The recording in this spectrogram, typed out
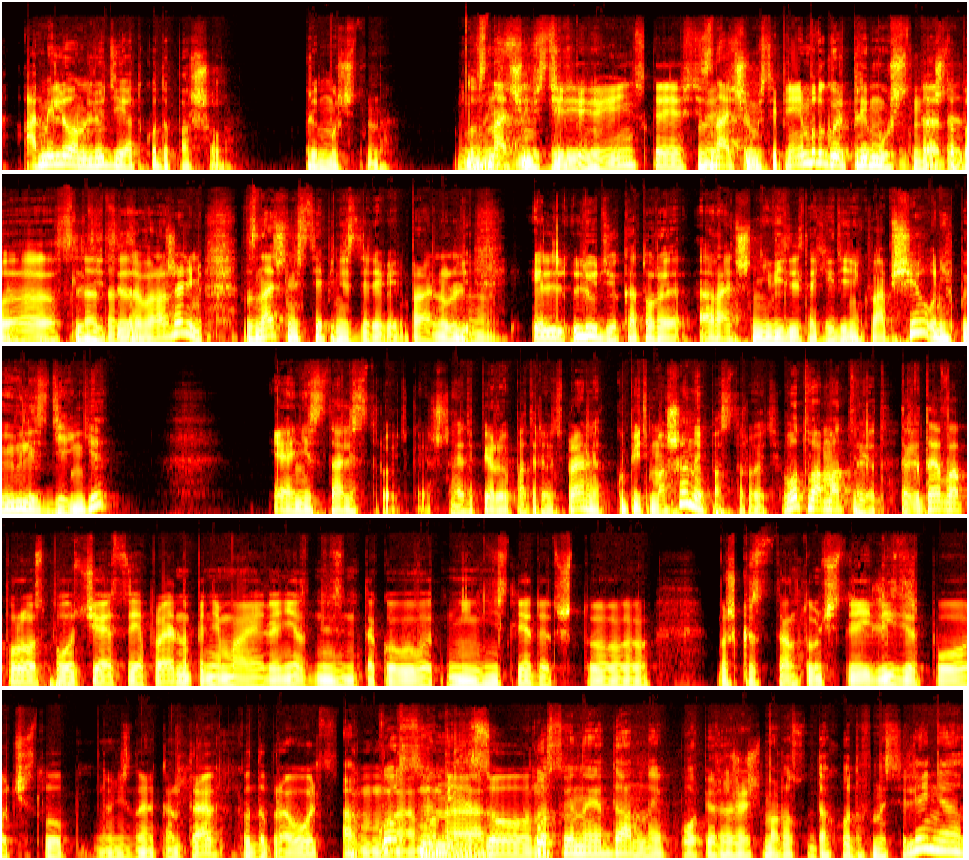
А миллион людей откуда пошел? Преимущественно. Ну, в значимой степени. Всего. В значимой степени. Я не буду говорить преимущественно, да, да, чтобы да, следить да, да, за выражениями. В значительной степени с деревень. Правильно. Да. Люди, которые раньше не видели таких денег вообще, у них появились деньги – и они стали строить, конечно. Это первая потребность, правильно? Купить машину и построить. Вот вам ответ. Тогда вопрос, получается, я правильно понимаю или нет, такой вывод не, не следует, что Башкортостан, в том числе и лидер по числу, ну, не знаю, контрактников, добровольцев, а косвенно, мобилизованных. Косвенные данные по опережающему росту доходов населения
